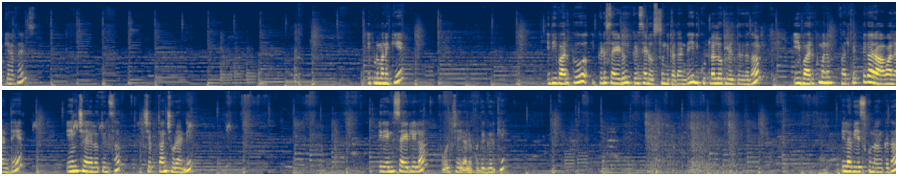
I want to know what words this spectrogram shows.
ఓకేనా ఫ్రెండ్స్? ఇప్పుడు మనకి ఇది వర్క్ ఇక్కడ సైడ్ ఇక్కడ సైడ్ వస్తుంది కదండి. ఇది కుట్లలోకి వెళ్తుంది కదా. ఈ వర్క్ మనం పర్ఫెక్ట్గా రావాలంటే ఏం చేయాలో తెలుసా? చెప్తాను చూడండి. ఈ రెండు సైడ్లు ఇలా ఫోల్డ్ చేయాలి ఒక దగ్గరికి. ఇలా వేసుకున్నాం కదా.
